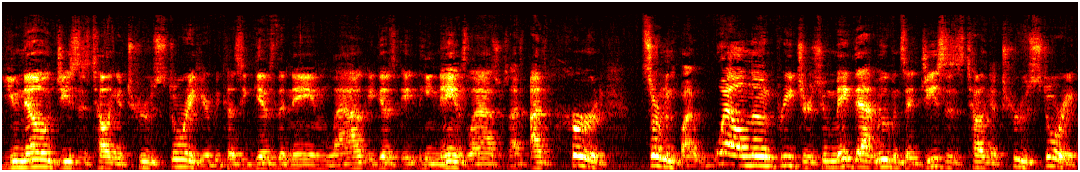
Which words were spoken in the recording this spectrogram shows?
"You know, Jesus is telling a true story here because he gives the name La- he gives he names Lazarus." I've I've heard sermons by well-known preachers who make that move and say Jesus is telling a true story.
